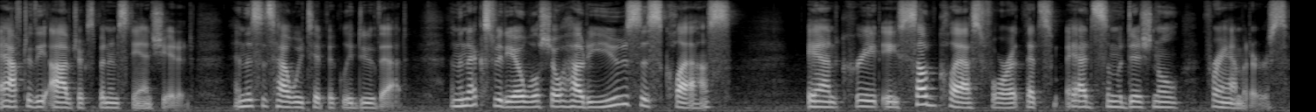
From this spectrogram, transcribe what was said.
after the object's been instantiated. And this is how we typically do that. In the next video, we'll show how to use this class and create a subclass for it that adds some additional parameters.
